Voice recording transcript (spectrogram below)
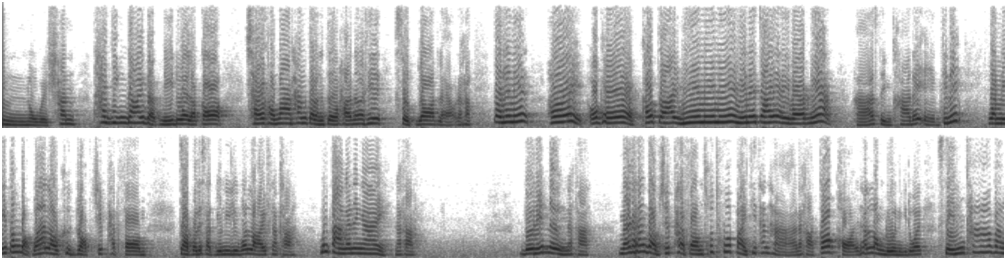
innovation ถ้ายิ่งได้แบบนี้ด้วยแล้วก็ใช้คำว่าท่านกำลังเจอพาร์ทเนอร์ที่สุดยอดแล้วนะคะ แต่ทีนี้ เฮ้ยโอเค เข้าใจมีมีมีมีในใจไอ้แบบเนี้ยหาสินค้าได้เอง ทีนี้วันนี้ต้องบอกว่าเราคือ dropship platform จากบริษัท Unilever Life นะคะ มันต่างกันยังไงนะคะ ดูนิดหนึ่งนะคะ แม้กระทั่ง dropship platform ทั่วๆไปที่ท่านหานะคะ ก็ขอให้ท่านลองดูนี้ด้วย สินค้าบาง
